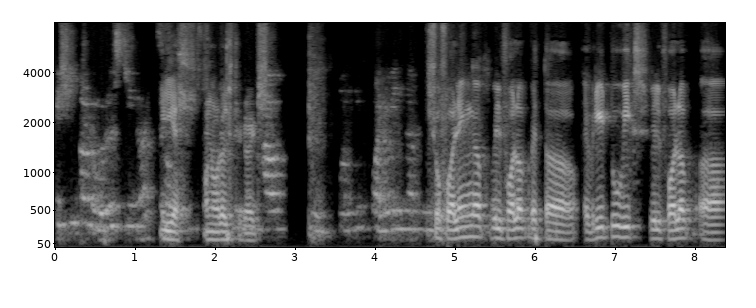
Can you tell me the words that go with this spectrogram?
patient on oral steroids? So Yes, on oral steroids. How, only following up? So following up, we'll follow up with uh, every two weeks. We'll follow up. Uh,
